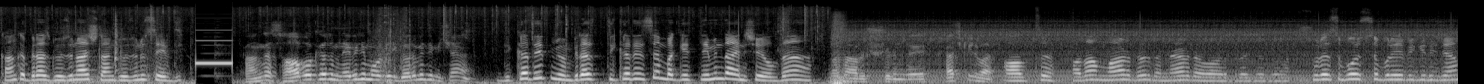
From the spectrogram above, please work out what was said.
Kanka biraz gözünü aç lan gözünü sevdi. Kanka sağa bakıyordum ne bileyim orada görmedim hiç ha. Dikkat etmiyorum. Biraz dikkat etsen bak demin de aynı şey oldu ha. Bak abi şu şırıngayı. Kaç kill var? 6. Adam vardır da nerede vardır acaba? Şurası boşsa buraya bir gireceğim.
